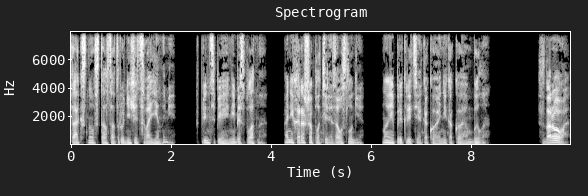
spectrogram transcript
Так Снув стал сотрудничать с военными. В принципе, не бесплатно. Они хорошо платили за услуги, но и прикрытие какое-никакое было. «Здорово!»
